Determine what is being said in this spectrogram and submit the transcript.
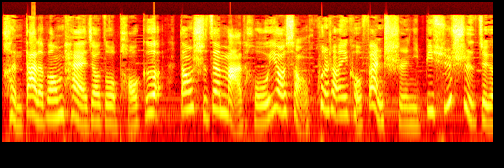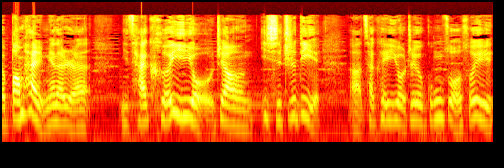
很大的帮派，叫做袍哥。当时在码头要想混上。上一口饭吃，你必须是这个帮派里面的人，你才可以有这样一席之地啊，才可以有这个工作。所以，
